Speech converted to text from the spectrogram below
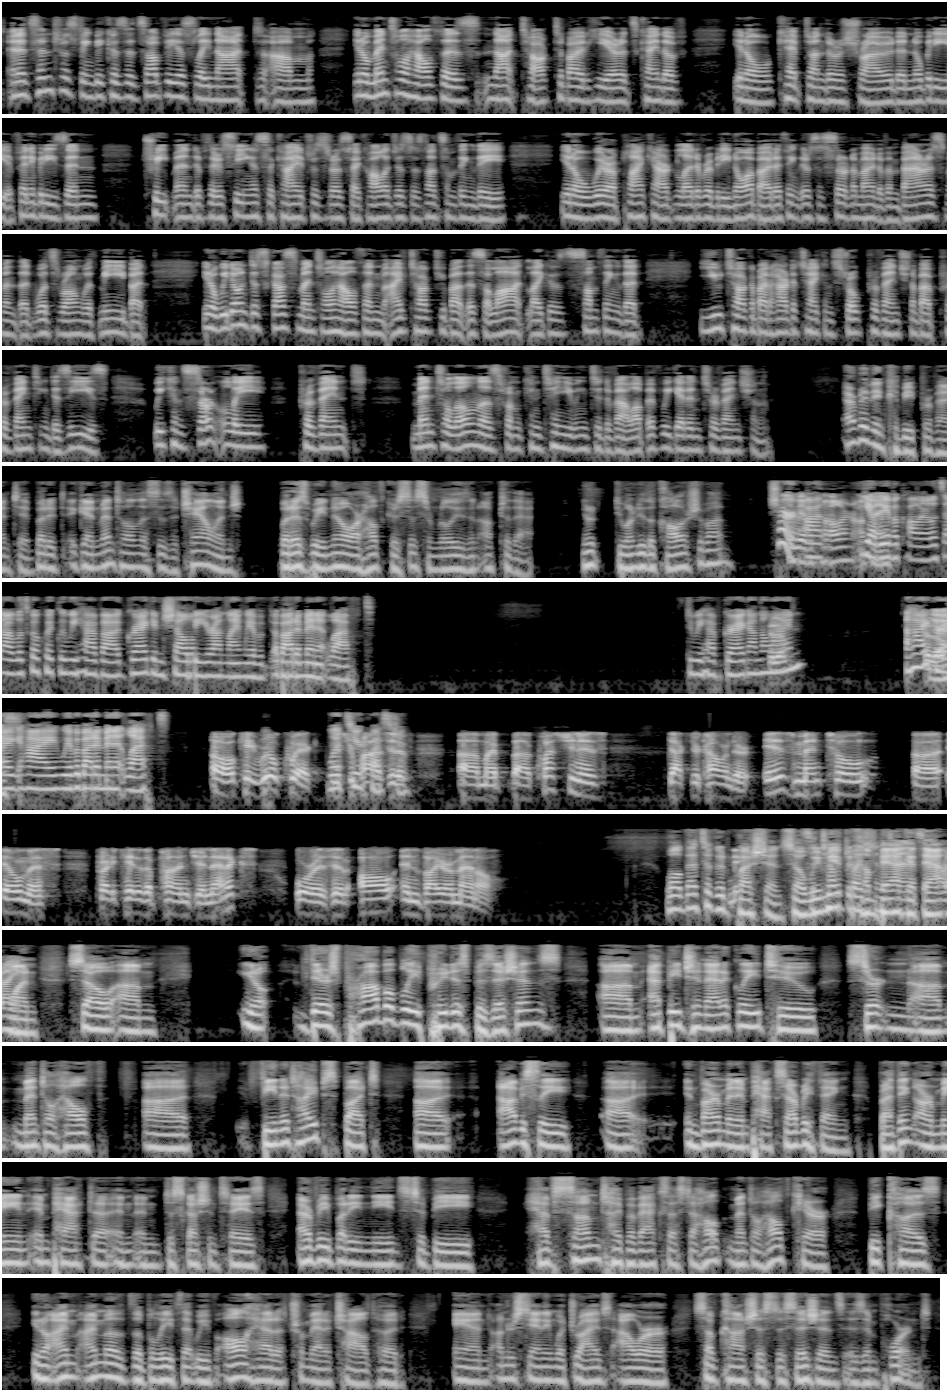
And it's interesting because it's obviously not, um, you know, mental health is not talked about here. It's kind of, you know, kept under a shroud, and nobody, if anybody's in treatment, if they're seeing a psychiatrist or a psychologist, it's not something they, you know, wear a placard and let everybody know about. I think there's a certain amount of embarrassment that what's wrong with me, but you know, we don't discuss mental health, and I've talked to you about this a lot. Like it's something that you talk about heart attack and stroke prevention, about preventing disease we can certainly prevent mental illness from continuing to develop if we get intervention. Everything can be prevented, but it, again, mental illness is a challenge. But as we know, our healthcare system really isn't up to that. You know, do you want to do the caller, Siobhan? Sure. Do we have a uh, caller? Okay. Yeah, we have a caller. Let's uh, let's go quickly. We have uh, Greg and Shelby. You're online. We have about a minute left. Do we have Greg on the Hello? line? Hi, Hello? Greg. Hi. We have about a minute left. Oh, okay. Real quick, What's Mr. your Positive. Uh, my uh, question is, Dr. Kolender, is mental uh, illness predicated upon genetics, or is it all environmental? Well, that's a good question. So It's we may have to come question to back at that right. one. So, um, you know, there's probably predispositions um, epigenetically to certain um, mental health uh, phenotypes, but uh, obviously uh, environment impacts everything. But I think our main impact uh, and, and discussion today is everybody needs to be have some type of access to health mental health care because you know I'm I'm of the belief that we've all had a traumatic childhood and understanding what drives our subconscious decisions is important.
